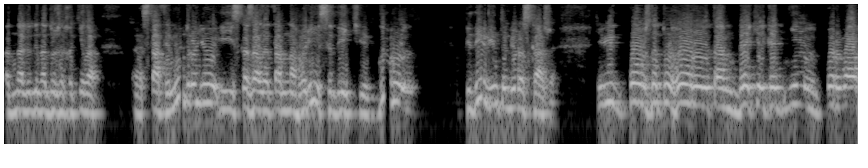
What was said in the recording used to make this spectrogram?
одна людина дуже хотіла е, стати мудрою, і сказали, там на горі сидить гуру, піди, він тобі розкаже. І він повз на ту гору там декілька днів порвав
